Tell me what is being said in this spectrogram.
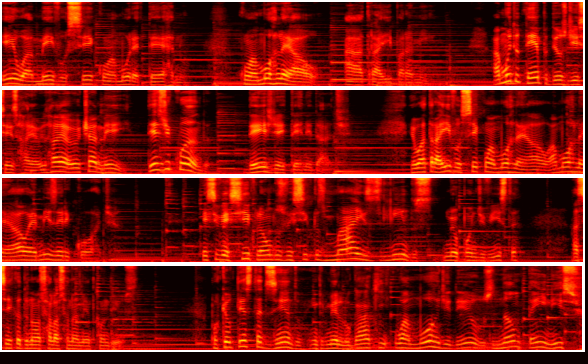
Eu amei você com amor eterno, com amor leal a atrair para mim. Há muito tempo Deus disse a Israel: Israel, eu te amei. Desde quando? Desde a eternidade. Eu atraí você com amor leal. Amor leal é misericórdia. Esse versículo é um dos versículos mais lindos, do meu ponto de vista, acerca do nosso relacionamento com Deus. Porque o texto está dizendo, em primeiro lugar, que o amor de Deus não tem início,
